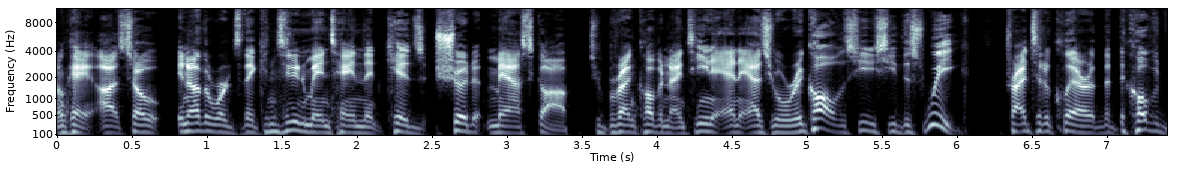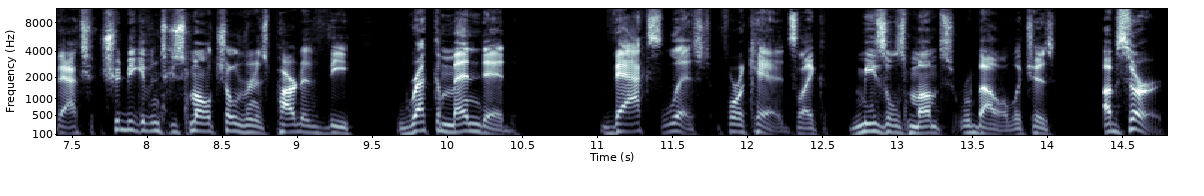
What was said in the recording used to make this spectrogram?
Okay, uh, so in other words, they continue to maintain that kids should mask up to prevent COVID 19. And as you'll recall, the CDC this week tried to declare that the COVID vax should be given to small children as part of the recommended vax list for kids, like measles, mumps, rubella, which is absurd.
